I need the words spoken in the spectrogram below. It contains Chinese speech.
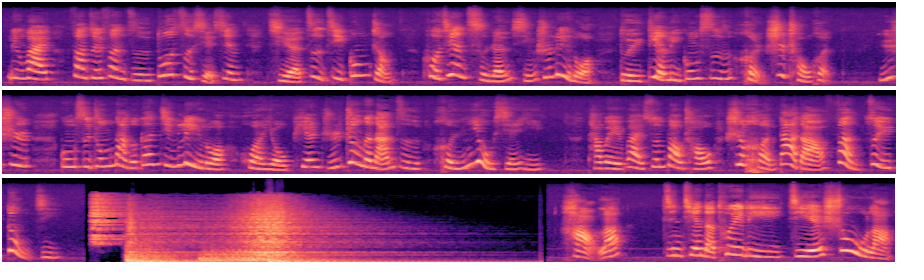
另外，犯罪分子多次写信，且字迹工整。可见此人行事利落，对电力公司很是仇恨。于是，公司中那个干净利落、患有偏执症的男子很有嫌疑。他为外孙报仇是很大的犯罪动机。好了，今天的推理结束了。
